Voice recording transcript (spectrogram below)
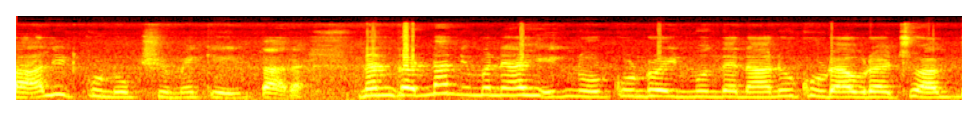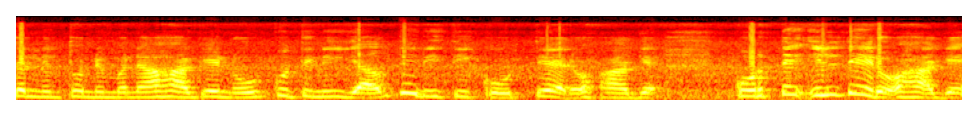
ಕಾಲಿಟ್ಕೊಂಡು ಹೋಗಿ ಕ್ಷಮೆ ಕೇಳ್ತಾರೆ. ನನ್ನ ಗಂಡ ನಿಮ್ಮನ್ನ ಹೇಗೆ ನೋಡ್ಕೊಂಡ್ರು ಇನ್ನು ಮುಂದೆ ನಾನು ಕೂಡ ಅವರ ಜಾಗದಲ್ಲಿ ನಿಂತು ನಿಮ್ಮನ್ನ ಹಾಗೆ ನೋಡ್ಕೋತೀನಿ. ಯಾವುದೇ ರೀತಿ ಕೊರತೆ ಇರೋ ಹಾಗೆ, ಕೊರತೆ ಇಲ್ಲದೆ ಇರೋ ಹಾಗೆ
